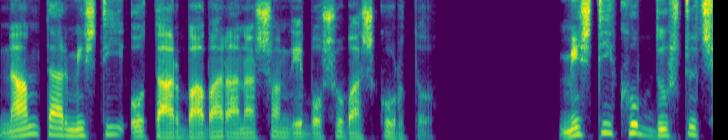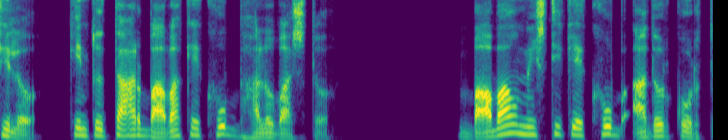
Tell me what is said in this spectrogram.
নাম তার মিষ্টি ও তার বাবা রানার সঙ্গে বসবাস করত। মিষ্টি খুব দুষ্টু ছিল, কিন্তু তার বাবাকে খুব ভালোবাসত। বাবাও মিষ্টিকে খুব আদর করত।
